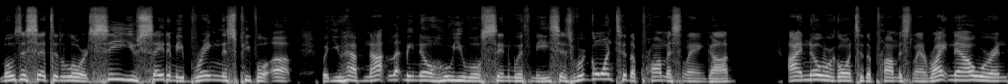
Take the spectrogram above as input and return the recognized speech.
Moses said to the Lord, See, you say to me, Bring this people up, but you have not let me know who you will send with me. He says, We're going to the promised land, God. I know we're going to the promised land. Right now, we're in,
